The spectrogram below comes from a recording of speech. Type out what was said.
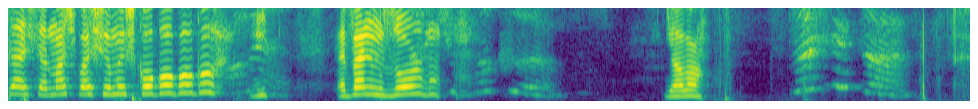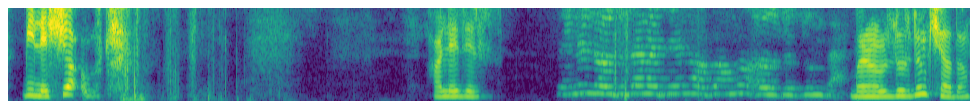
Arkadaşlar maç başlamış. Go go go go. Efendim zor. Yalan. Gerçekten. Bileşi aldık. Hallederiz. Senin öldüremediğin adamı öldürdüm ben. Ben öldürdüm ki adam.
